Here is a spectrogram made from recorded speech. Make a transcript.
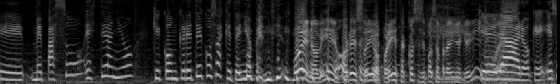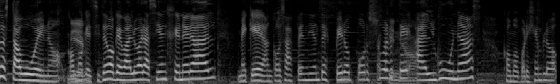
eh, me pasó este año que concreté cosas que tenía pendientes. Bueno, bien, por eso digo, por ahí estas cosas se pasan para el año que viene. Que bueno. Claro, que eso está bueno. Como Bien. que si tengo que evaluar así en general, me quedan cosas pendientes, pero por suerte no? algunas, como por ejemplo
